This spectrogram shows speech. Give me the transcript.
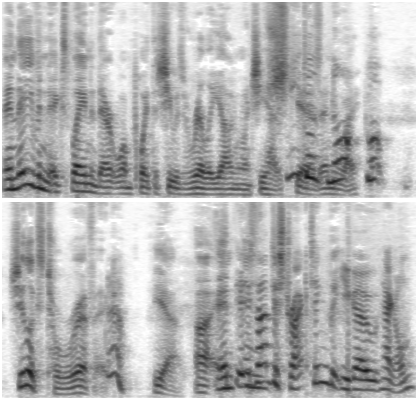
And they even explained in there at one point that she was really young when she had She a kid. does anyway. not look. She looks terrific. Yeah. Yeah. Uh, and, Is and that distracting that you go, hang on?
